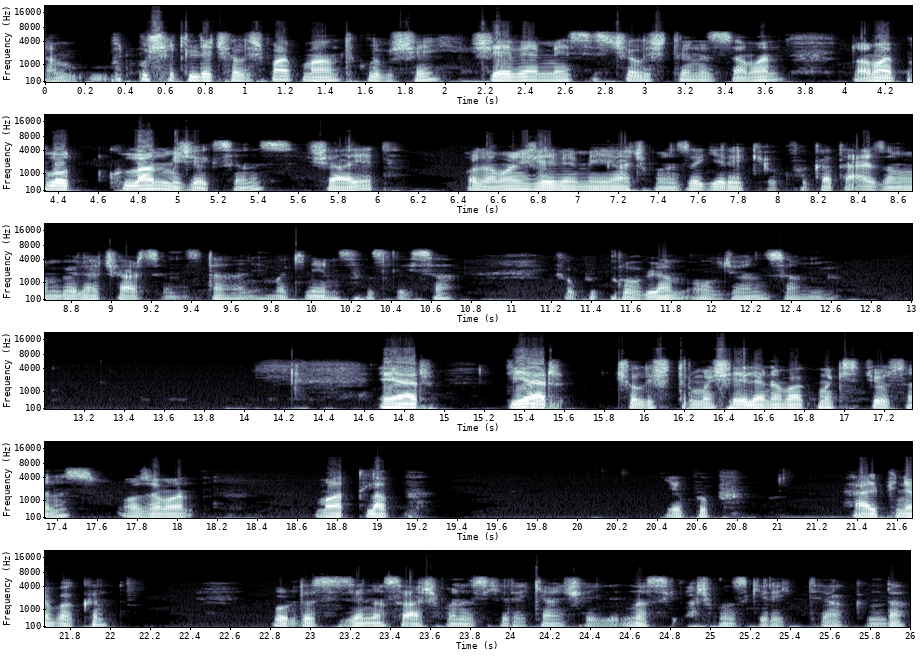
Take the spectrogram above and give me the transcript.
yani bu, bu şekilde çalışmak mantıklı bir şey. JVM'siz çalıştığınız zaman normal plot kullanmayacaksanız şayet o zaman JVM'yi açmanıza gerek yok. Fakat her zaman böyle açarsanız da hani makineniz hızlıysa çok bir problem olacağını sanmıyorum. Eğer diğer çalıştırma şeylerine bakmak istiyorsanız o zaman MATLAB yapıp help'ine bakın. Burada size nasıl açmanız gereken şeyleri, nasıl açmanız gerektiği hakkında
